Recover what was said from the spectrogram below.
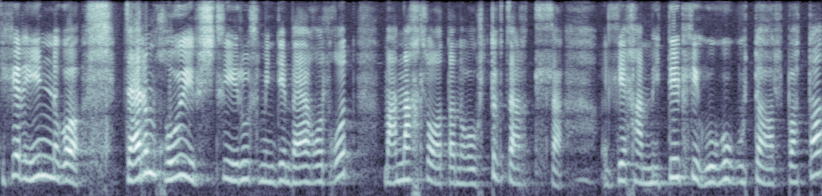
Тэгэхээр энэ нөгөө зарим хувийн хвшлийн эрүүл мэндийн байгууллагууд манайх руу одоо нөгөө өртөг зардлынхаа мэдээллийг өгөөгүйтэй холбоотой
